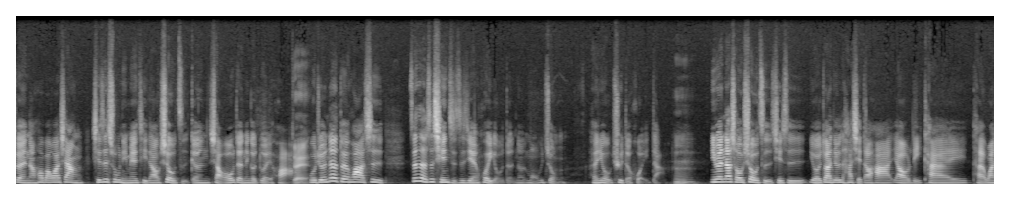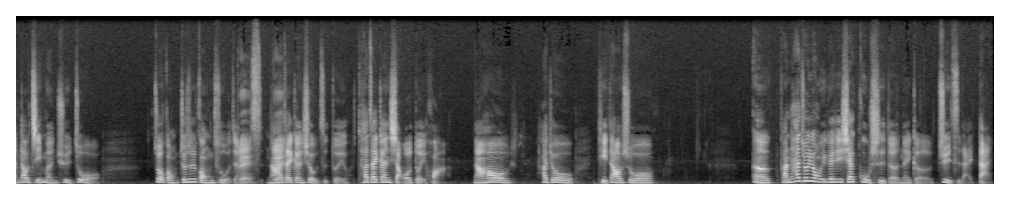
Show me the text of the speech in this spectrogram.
对，然后包括像其实书里面提到秀子跟小欧的那个对话，对，我觉得那个对话是真的是亲子之间会有的那某一种很有趣的回答。嗯，因为那时候秀子其实有一段就是他写到他要离开台湾到金门去做。做工就是工作这样子，然后再跟秀子对，他在跟小欧对话，然后他就提到说，呃，反正他就用一个一些故事的那个句子来带，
